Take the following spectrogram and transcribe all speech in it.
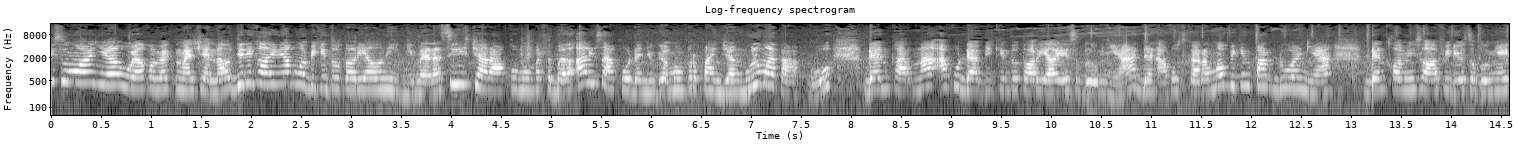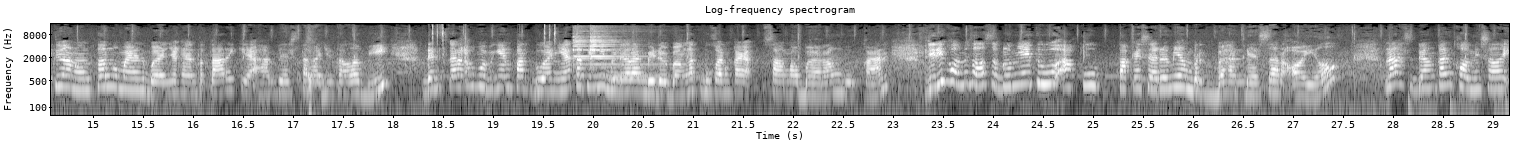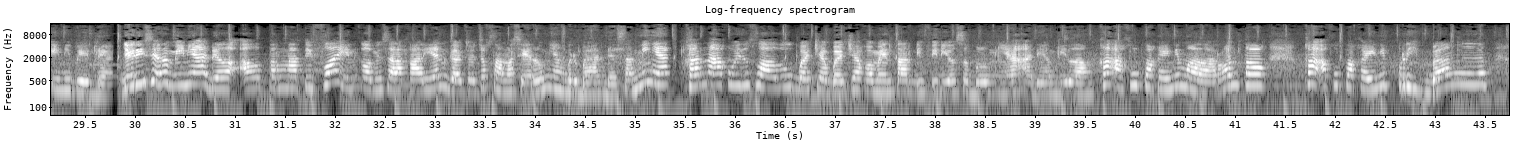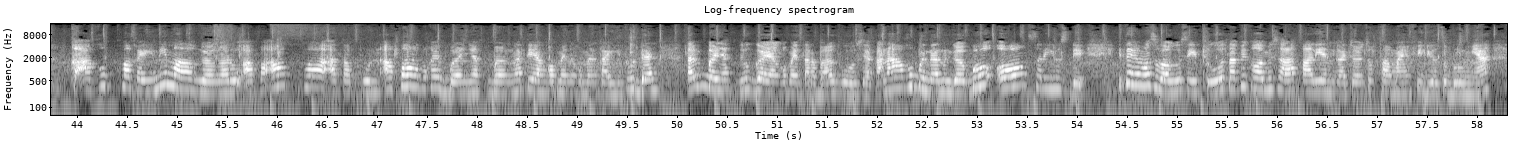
Hai semuanya, welcome back to my channel. Jadi kali ini aku mau bikin tutorial nih Gimana sih cara aku mempertebal alis aku dan juga memperpanjang bulu mata aku. Dan karena aku udah bikin tutorialnya sebelumnya Dan aku sekarang mau bikin part 2 nya Dan kalau misalnya video sebelumnya itu yang nonton lumayan banyak yang tertarik ya Hampir setengah juta lebih. Dan sekarang aku mau bikin part 2 nya Tapi ini beneran beda banget, bukan kayak sama barang, bukan. Jadi kalau misalnya sebelumnya itu aku pakai serum yang berbahan dasar oil Nah sedangkan kalau misalnya ini beda jadi serum ini adalah alternatif lain kalau misalnya kalian gak cocok sama serum yang berbahan dasar minyak. Karena aku itu selalu baca-baca komentar di video sebelumnya ada yang bilang, "Kak, aku pakai ini malah rontok. Kak, aku pakai ini perih banget." ke aku pakai ini malah nggak ngaruh apa-apa ataupun apa pokoknya banyak banget yang komen-komen kayak gitu dan tapi banyak juga yang komentar bagus ya karena aku benar nggak bohong serius deh itu memang sebagus itu tapi kalau misalnya kalian nggak cocok sama yang video sebelumnya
